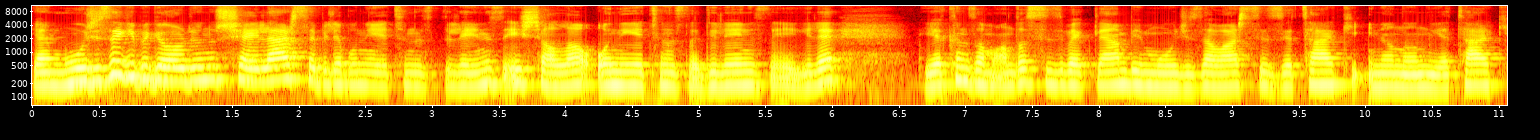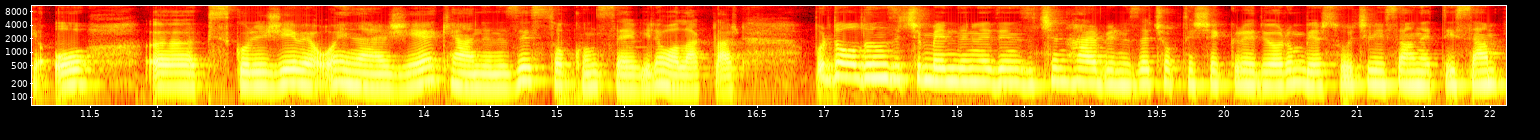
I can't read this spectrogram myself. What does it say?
Yani mucize gibi gördüğünüz şeylerse bile bu niyetiniz, dileğiniz inşallah o niyetinizle, dileğinizle ilgili yakın zamanda sizi bekleyen bir mucize var. Siz yeter ki inanın, yeter ki o e, psikolojiye ve o enerjiye kendinizi sokun sevgili oğlaklar. Burada olduğunuz için, beni dinlediğiniz için her birinize çok teşekkür ediyorum. Bir suçilisan ettiysem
